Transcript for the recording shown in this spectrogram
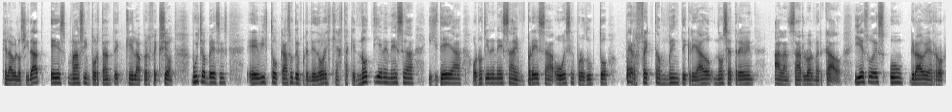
que la velocidad es más importante que la perfección. Muchas veces he visto casos de emprendedores que hasta que no tienen esa idea o no tienen esa empresa o ese producto perfectamente creado, no se atreven a lanzarlo al mercado. Y eso es un grave error.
